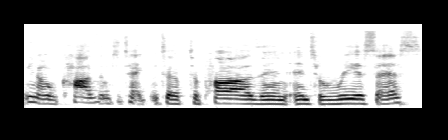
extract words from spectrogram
you know cause them to take to to pause and and to reassess.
